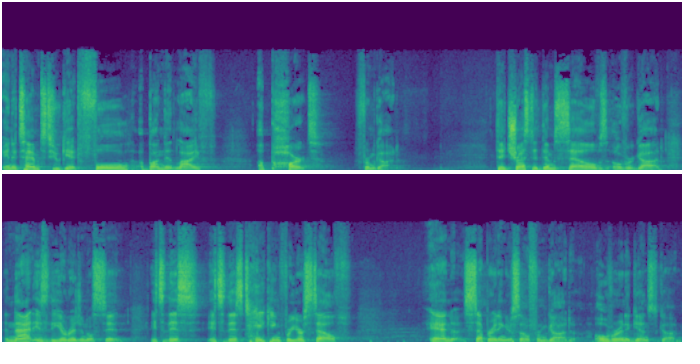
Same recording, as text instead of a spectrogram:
in attempt to get full, abundant life apart from God. They trusted themselves over God. And that is the original sin. It's this, it's this taking for yourself and separating yourself from God, over and against God.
